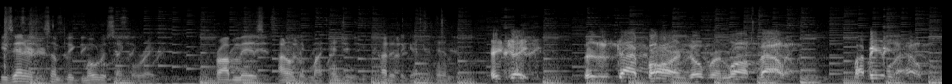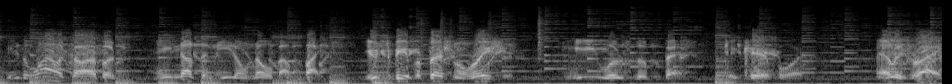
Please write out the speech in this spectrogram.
He's entered in some big motorcycle race. Problem is, I don't think my engine can cut it against him. Hey, Jake, there's this guy Barnes over in Lost Valley. Might be able to help. He's a wild card, but ain't nothing he don't know about fights. Used to be a professional racer. He was the best. Take care, boy. Ellie's right.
